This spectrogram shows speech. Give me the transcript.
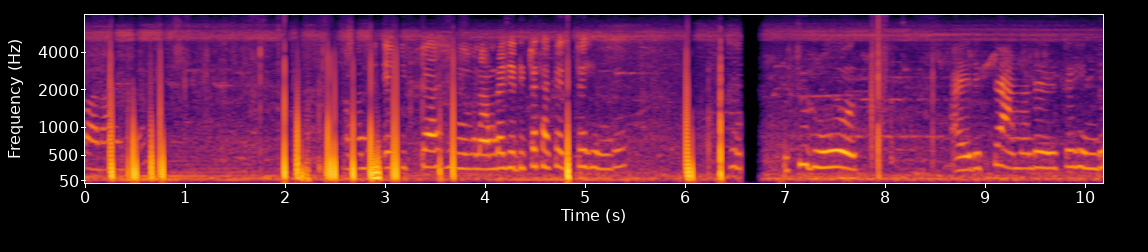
পাড়া এটা আমাদের এদিকটা মানে আমরা যেদিকটা থাকি এদিকটা হিন্দু প্রচুর রোদ আর এদিকটা আমাদের এদিকটা হিন্দু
